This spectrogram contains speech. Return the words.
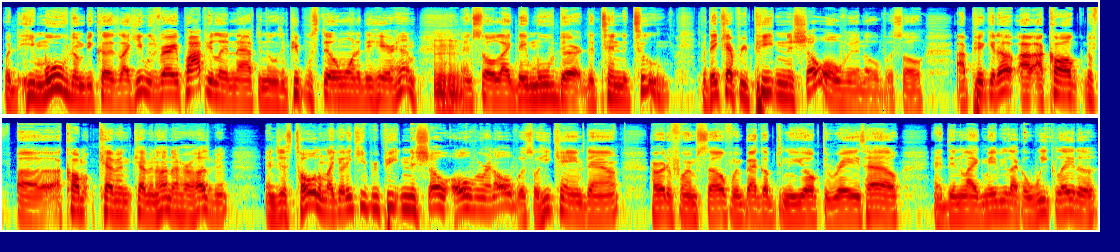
But he moved him because, like, he was very popular in the afternoons and people still wanted to hear him. And so, like, they moved the, to 10 to 2. But they kept repeating the show over and over. So I pick it up. I, I called the, uh, I called Kevin, Kevin Hunter, her husband, and just told him, like, yo, they keep repeating the show over and over. So he came down, heard it for himself, went back up to New York to raise hell. And then, like, maybe like a week later,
